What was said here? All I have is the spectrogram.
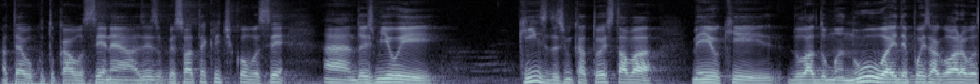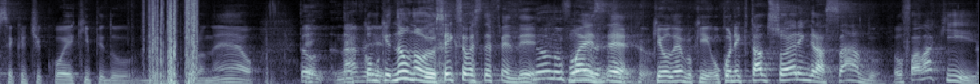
até vou cutucar você, né? Às vezes o pessoal até criticou você. Ah, em 2015, 2014, estava meio que do lado do Manu, aí depois agora você criticou a equipe do, do, do Coronel. Então, é, é como que não, não, eu sei que você vai se defender. não, não vou. Mas é que eu lembro que o conectado só era engraçado. Eu vou falar aqui,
